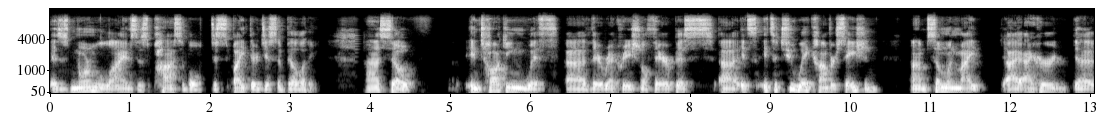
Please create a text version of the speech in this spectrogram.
as normal lives as possible despite their disability. Uh, so in talking with uh, their recreational therapists, uh, it's it's a two way conversation. Um, someone might I, I heard uh,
